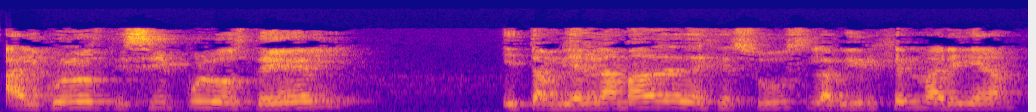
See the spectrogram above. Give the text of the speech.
algunos discípulos de él y también la madre de Jesús, la Virgen María,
